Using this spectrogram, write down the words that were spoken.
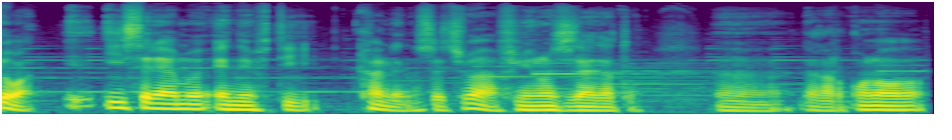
要はイーサリアム NFT 関連の人たちは冬の時代だと、うん、だからこの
